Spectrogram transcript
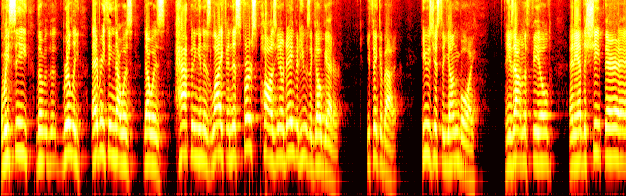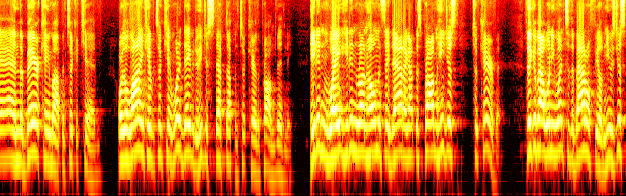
We see the, the, really everything that was, that was happening in his life. And this first pause, you know, David, he was a go getter. You think about it. He was just a young boy. He was out in the field, and he had the sheep there, and the bear came up and took a kid. Or the lion came up and took a kid. What did David do? He just stepped up and took care of the problem, didn't he? He didn't wait. He didn't run home and say, Dad, I got this problem. He just took care of it. Think about when he went to the battlefield and he was just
